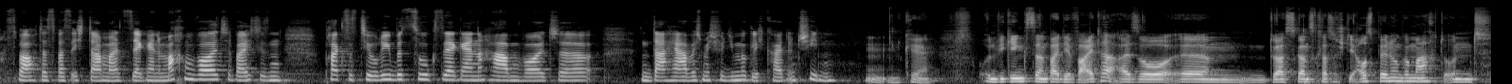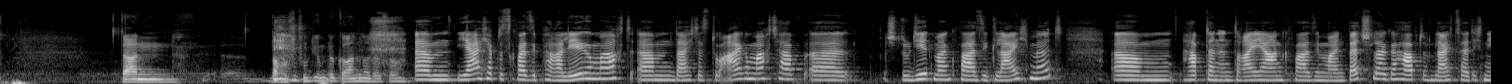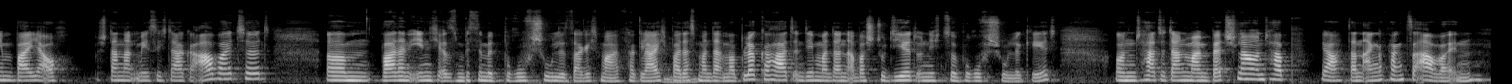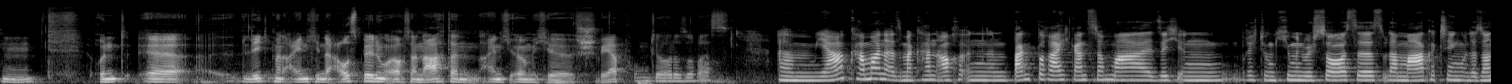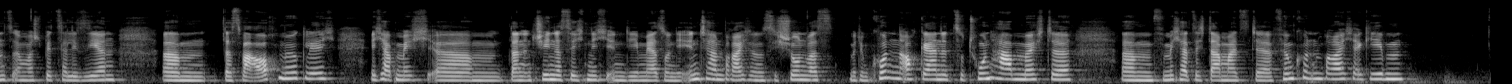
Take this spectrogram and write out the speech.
Das war auch das, was ich damals sehr gerne machen wollte, weil ich diesen Praxistheoriebezug sehr gerne haben wollte. Und daher habe ich mich für die Möglichkeit entschieden. Hm, okay. Und wie ging es dann bei dir weiter? Also ähm, du hast ganz klassisch die Ausbildung gemacht und dann äh, noch ein Studium begonnen oder so? Ähm, ja, ich habe das quasi parallel gemacht. Ähm, da ich das dual gemacht habe, äh, studiert man quasi gleich mit. Ähm, habe dann in drei Jahren quasi meinen Bachelor gehabt und gleichzeitig nebenbei ja auch standardmäßig da gearbeitet. Ähm, war dann ähnlich, also ein bisschen mit Berufsschule, sage ich mal, vergleichbar, mhm. dass man da immer Blöcke hat, in denen man dann aber studiert und nicht zur Berufsschule geht. Und hatte dann meinen Bachelor und habe ja dann angefangen zu arbeiten. Mhm. Und äh, legt man eigentlich in der Ausbildung auch danach dann eigentlich irgendwelche Schwerpunkte oder sowas? Ähm, ja, kann man. Also man kann auch im Bankbereich ganz nochmal sich in Richtung Human Resources oder Marketing oder sonst irgendwas spezialisieren. Ähm, das war auch möglich. Ich habe mich ähm, dann entschieden, dass ich nicht in die mehr so in die internen Bereiche, sondern dass ich schon was mit dem Kunden auch gerne zu tun haben möchte. Ähm, für mich hat sich damals der Firmenkundenbereich ergeben.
